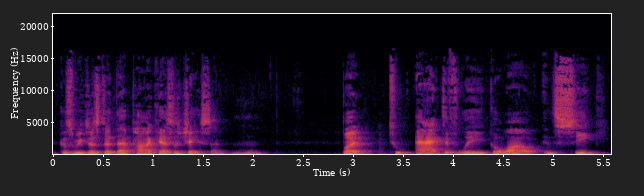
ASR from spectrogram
because we just did that podcast with Jason. Mm-hmm. But to actively go out and seek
